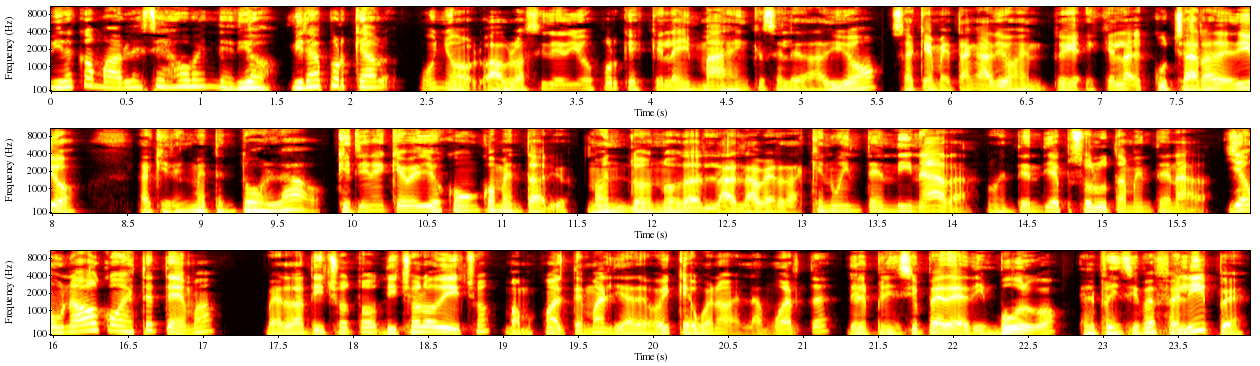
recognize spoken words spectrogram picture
Mira cómo habla ese joven de Dios. Mira por qué hablo. Coño, hablo así de Dios porque es que la imagen que se le da a Dios, o sea, que metan a Dios, es que la cuchara de Dios la quieren meter en todos lados. ¿Qué tiene que ver Dios con un comentario? No, no, la, la, verdad es que no entendí nada, no entendí absolutamente nada. Y aunado con este tema, ¿verdad? Dicho, dicho lo dicho, vamos con el tema del día de hoy, que bueno, es la muerte del príncipe de Edimburgo, el príncipe Felipe,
